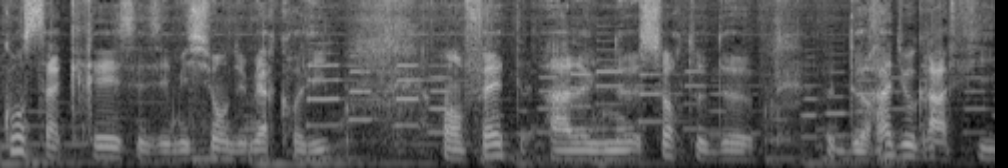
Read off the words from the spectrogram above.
consacrer ces émissions du mercredi en fait à une sorte de, de radiographie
